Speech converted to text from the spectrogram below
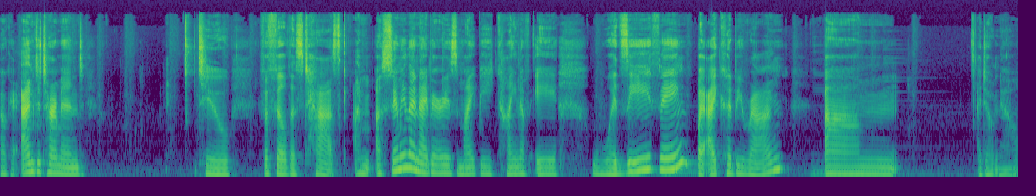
Okay, I'm determined to fulfill this task. I'm assuming that nightberries might be kind of a woodsy thing, but I could be wrong. Um, I don't know.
